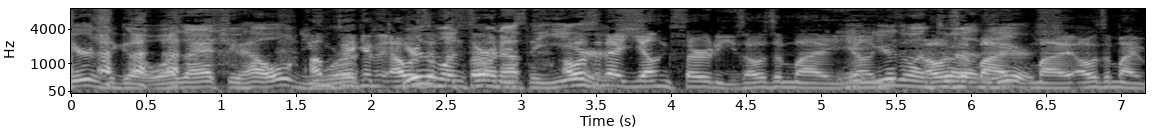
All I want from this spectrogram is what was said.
years ago it was. I asked you how old you I'm were. thinking I You're was the one the 30s. throwing out the years. I was in that young 30s. I was in my young. you're the one I was throwing in out the my, years. my I was in my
